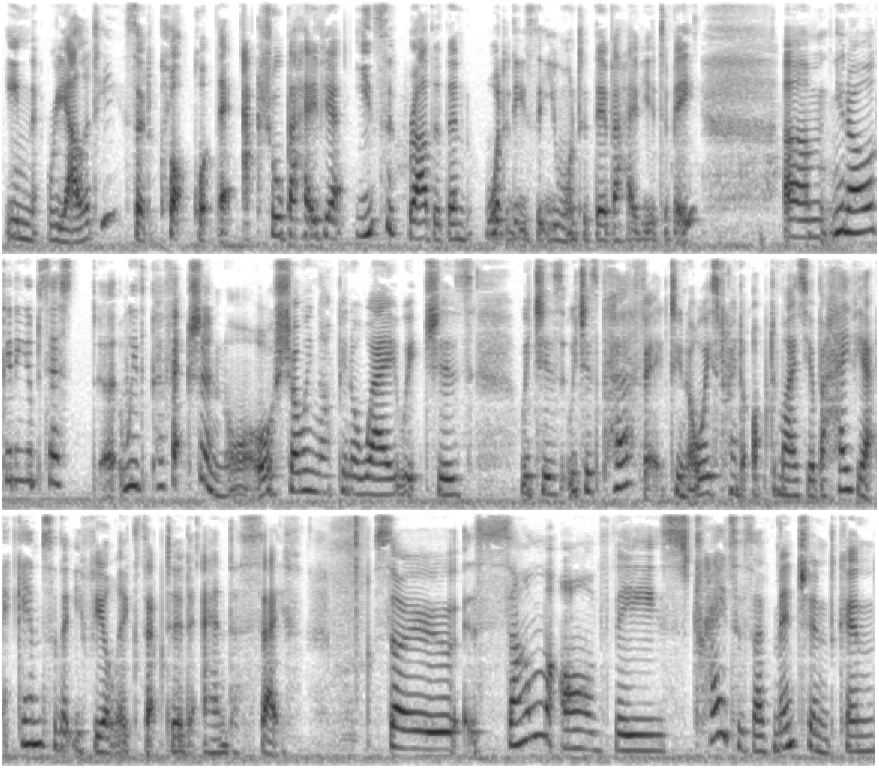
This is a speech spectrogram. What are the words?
in reality. So to clock what their actual behavior is rather than what it is that you wanted their behavior to be. Um, you know, or getting obsessed uh, with perfection or, or showing up in a way which is which is which is perfect. You know, always trying to optimize your behavior again so that you feel accepted and safe. So, some of these traits, as I've mentioned, can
